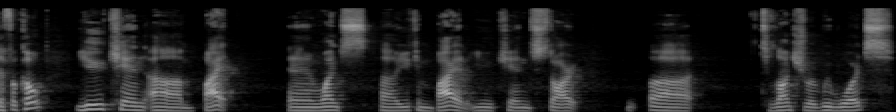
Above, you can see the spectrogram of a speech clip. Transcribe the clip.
difficult. You can um, buy it, and once uh, you can buy it, you can start uh, to launch your rewards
